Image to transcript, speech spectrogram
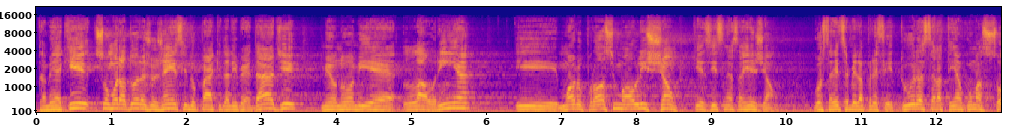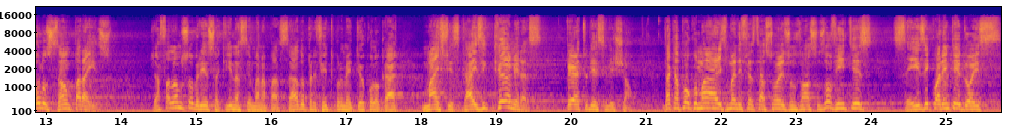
Também aqui, sou moradora jujense do Parque da Liberdade. Meu nome é Laurinha e moro próximo ao lixão que existe nessa região. Gostaria de saber da prefeitura se ela tem alguma solução para isso. Já falamos sobre isso aqui na semana passada. O prefeito prometeu colocar mais fiscais e câmeras perto desse lixão. Daqui a pouco mais manifestações dos nossos ouvintes. 6 e 42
